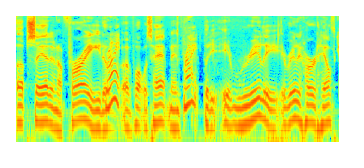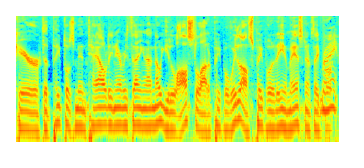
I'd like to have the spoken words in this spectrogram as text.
upset and afraid of, Right. of what was happening. Right. But it, it really it really hurt healthcare, the people's mentality and everything. And I know you lost a lot of people. We lost people at EMS and everything. Right.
